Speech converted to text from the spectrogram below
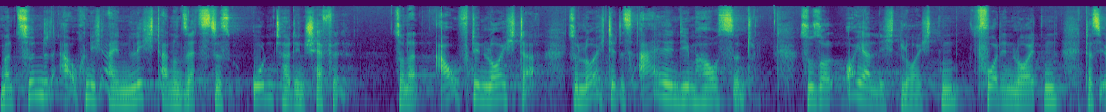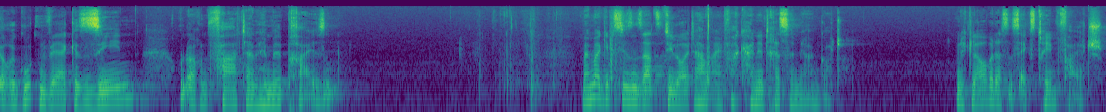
Man zündet auch nicht ein Licht an und setzt es unter den Scheffel, sondern auf den Leuchter. So leuchtet es allen, die im Haus sind. So soll euer Licht leuchten vor den Leuten, dass sie eure guten Werke sehen und euren Vater im Himmel preisen. Manchmal gibt es diesen Satz, die Leute haben einfach kein Interesse mehr an Gott. Und ich glaube, das ist extrem falsch.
